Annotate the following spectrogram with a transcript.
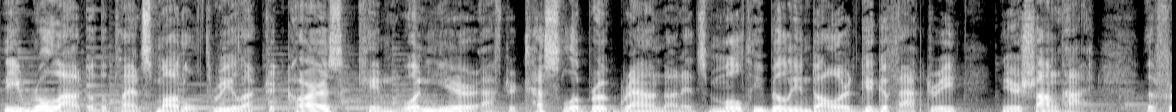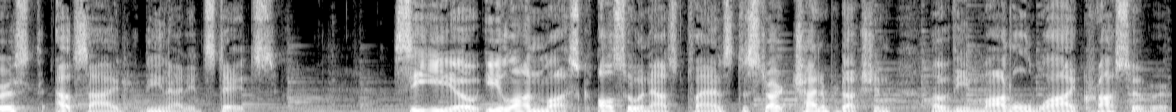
The rollout of the plant's Model 3 electric cars came one year after Tesla broke ground on its multi billion dollar gigafactory near Shanghai, the first outside the United States. CEO Elon Musk also announced plans to start China production of the Model Y crossover,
